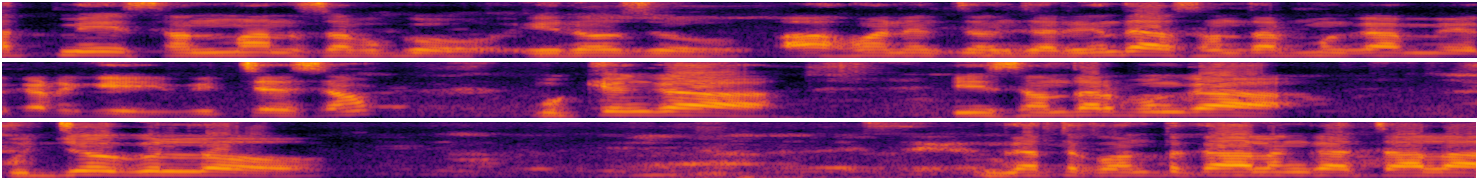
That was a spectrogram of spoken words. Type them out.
ఆత్మీయ సన్మాన సభకు ఈరోజు ఆహ్వానించడం జరిగింది. ఆ సందర్భంగా మేము ఇక్కడికి విచ్చేసాం ముఖ్యంగా ఈ సందర్భంగా ఉద్యోగుల్లో గత కొంతకాలంగా చాలా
